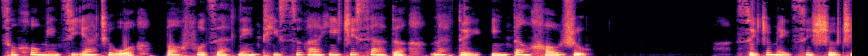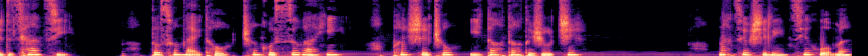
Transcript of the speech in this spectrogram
从后面挤压着我包覆在连体丝袜衣之下的那对淫荡好乳，随着每次手指的掐挤，都从奶头穿过丝袜衣，喷射出一道道的乳汁。那就是连接我们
